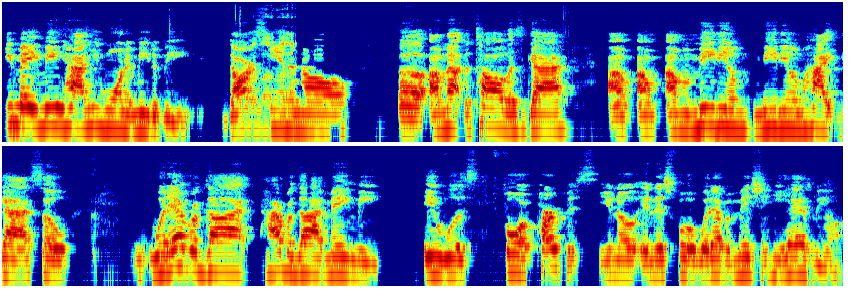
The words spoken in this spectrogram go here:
he made me how he wanted me to be. Dark skin and all. Uh, I'm not the tallest guy. I'm, I'm I'm a medium medium height guy. So whatever God, however God made me, it was for a purpose, you know, and it's for whatever mission He has me on.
